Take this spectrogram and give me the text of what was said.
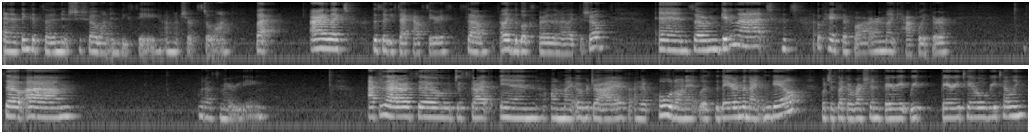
And I think it's a new show on NBC. I'm not sure if it's still on. But I liked the Sookie Stackhouse series. So I like the books better than I like the show. And so I'm giving that. It's okay so far. I'm like halfway through. So, um, what else am I reading? After that, I also just got in on my overdrive. I had a hold on it. Was The Bear and the Nightingale, which is like a Russian fairy re, fairy tale retelling.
